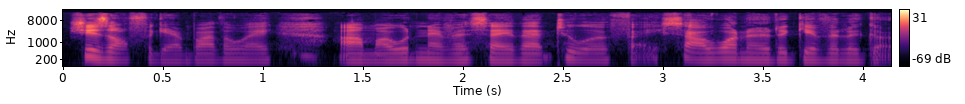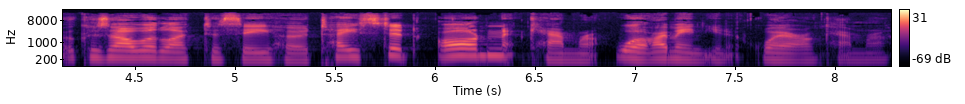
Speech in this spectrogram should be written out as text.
She's off again, by the way. Um, I would never say that to her face. I want her to give it a go because I would like to see her taste it on camera. Well, I mean, you know, we're on camera.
